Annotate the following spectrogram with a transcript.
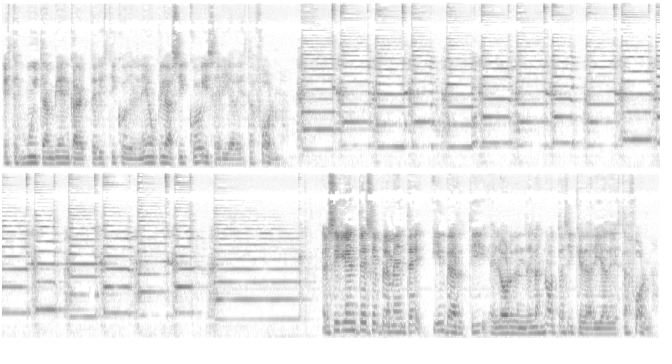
Este es muy también característico del neoclásico y sería de esta forma. El siguiente simplemente invertí el orden de las notas y quedaría de esta forma.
